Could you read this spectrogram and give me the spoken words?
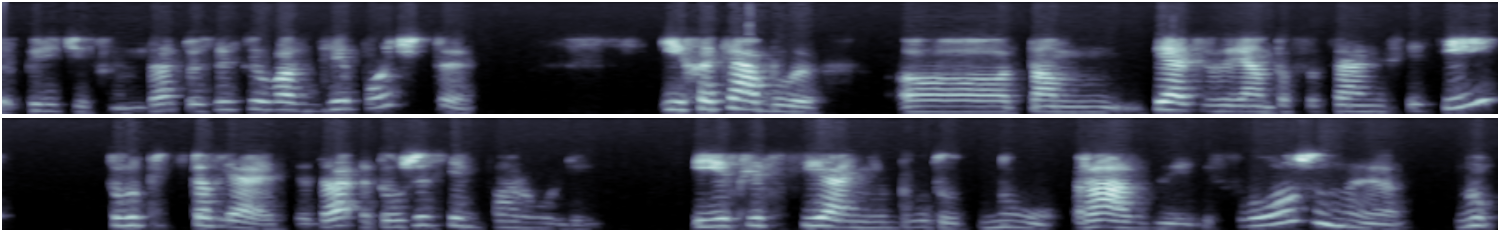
э, перечислим, да, то есть если у вас две почты и хотя бы э, там пять вариантов социальных сетей, то вы представляете, да, это уже семь паролей. И если все они будут, ну, разные и сложные, ну,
